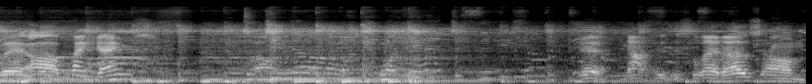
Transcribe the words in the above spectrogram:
we're uh, playing games. Yeah, nah, it- it's loud as. Um,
